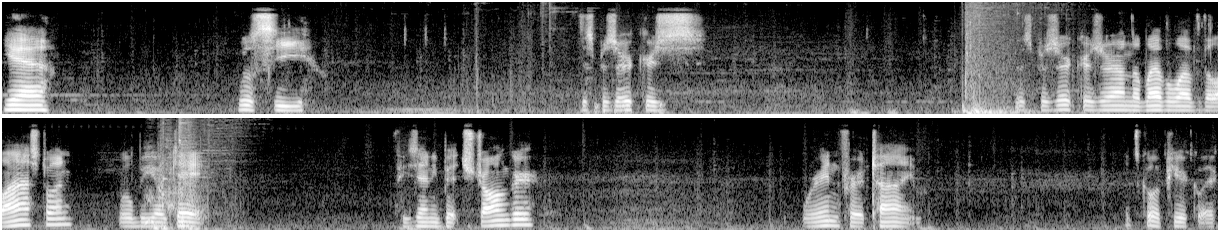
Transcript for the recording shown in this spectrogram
Yeah. We'll see. This berserkers this berserkers are on the level of the last one, we'll be okay. If he's any bit stronger, we're in for a time. Let's go up here quick.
